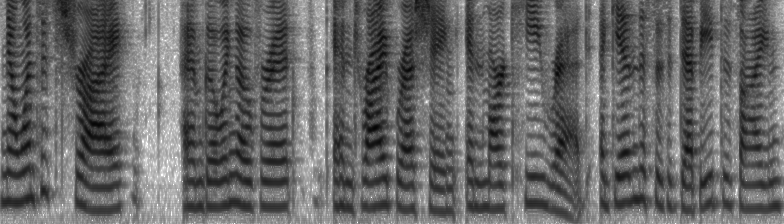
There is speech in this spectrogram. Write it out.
Now once it's dry, I'm going over it and dry brushing in Marquee Red. Again, this is a Debbie Design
